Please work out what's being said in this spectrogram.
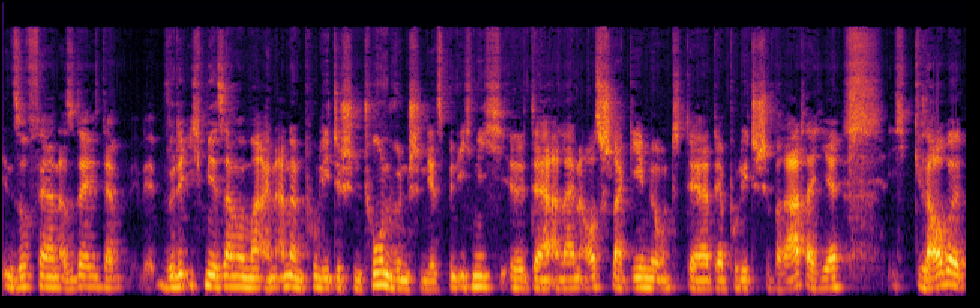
insofern, also da, da würde ich mir, sagen wir mal, einen anderen politischen Ton wünschen. Jetzt bin ich nicht äh, der allein ausschlaggebende und der, der politische Berater hier. Ich glaube,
